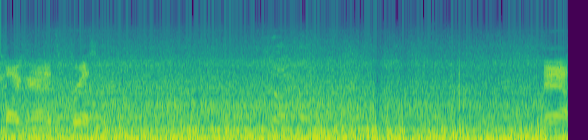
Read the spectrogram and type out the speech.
mountain bike, man. It's impressive. Yeah.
